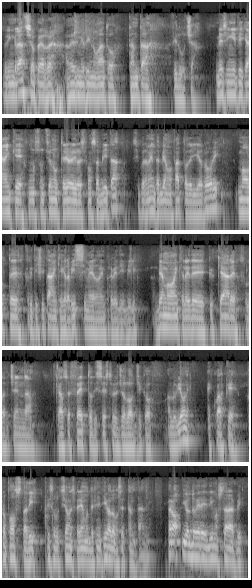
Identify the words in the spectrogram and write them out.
Vi ringrazio per avermi rinnovato tanta fiducia. Me significa anche un'assunzione ulteriore di responsabilità. Sicuramente abbiamo fatto degli errori, molte criticità anche gravissime erano imprevedibili. Abbiamo anche le idee più chiare sulla vicenda causa-effetto, dissesto geologico, alluvioni e qualche proposta di risoluzione, speriamo definitiva, dopo 70 anni. Però io ho il dovere di dimostrarvi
